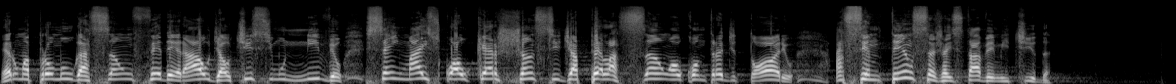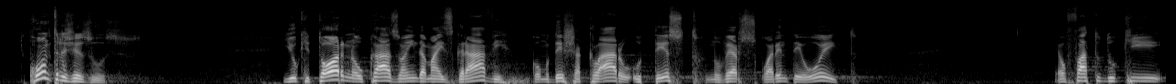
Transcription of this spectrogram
Era uma promulgação federal de altíssimo nível, sem mais qualquer chance de apelação ao contraditório. A sentença já estava emitida contra Jesus. E o que torna o caso ainda mais grave, como deixa claro o texto no verso 48, é o fato do que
